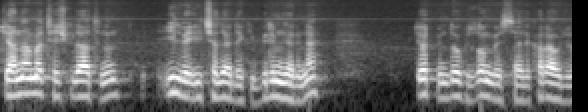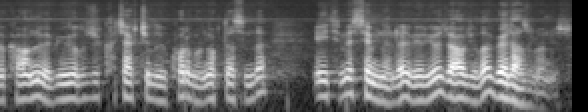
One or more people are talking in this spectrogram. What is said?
Jandarma Teşkilatı'nın il ve ilçelerdeki birimlerine 4915 sayılı Kara Avcılık Kanunu ve biyolojik kaçakçılığı koruma noktasında eğitim ve seminerler veriyoruz ve avcılığa böyle hazırlanıyoruz.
